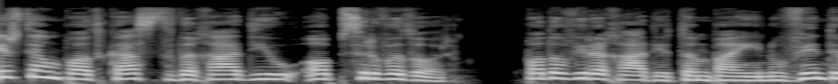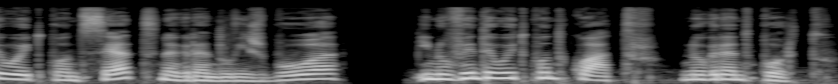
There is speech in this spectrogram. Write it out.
Este é um podcast da Rádio Observador. Pode ouvir a rádio também em 98.7 na Grande Lisboa e 98.4 no Grande Porto.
